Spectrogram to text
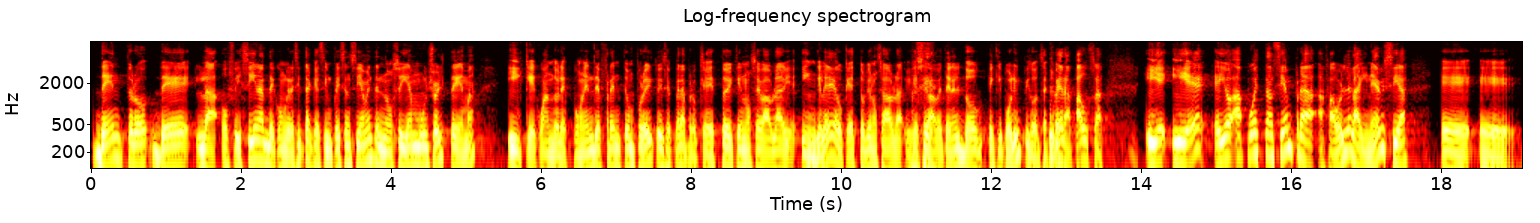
dentro de las oficinas de congresistas que simple y sencillamente no siguen mucho el tema y que cuando les ponen de frente un proyecto dicen, espera, pero que esto es que no se va a hablar inglés o que esto que no se va a hablar, que se va a tener dos equipos olímpicos. Se espera, pausa. Y, ellos apuestan siempre a, favor de la inercia, eh, eh,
